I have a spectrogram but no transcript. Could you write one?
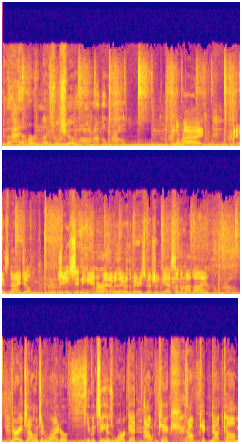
Listening to the Hammer and Nigel Show. All around the world. All right. My name is Nigel. Jason Hammer right over there with a very special guest on the hotline. Very talented writer. You can see his work at Outkick, outkick.com.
